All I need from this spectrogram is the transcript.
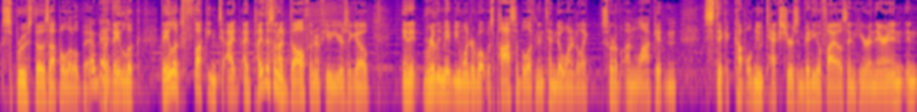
spruce those up a little bit. Oh. But they look they looked fucking. T- I I played this on a Dolphin a few years ago, and it really made me wonder what was possible if Nintendo wanted to like sort of unlock it and stick a couple new textures and video files in here and there. And, and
